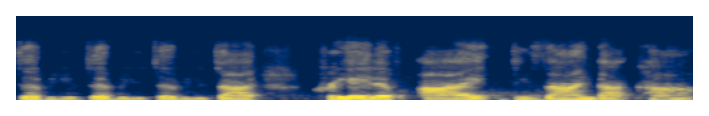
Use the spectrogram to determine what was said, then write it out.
www.kreativeeyedesign.com.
